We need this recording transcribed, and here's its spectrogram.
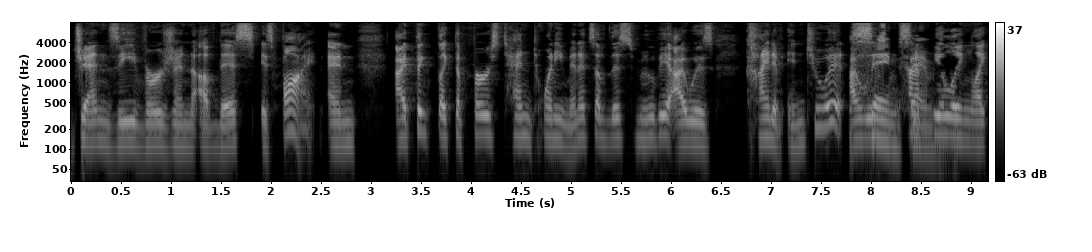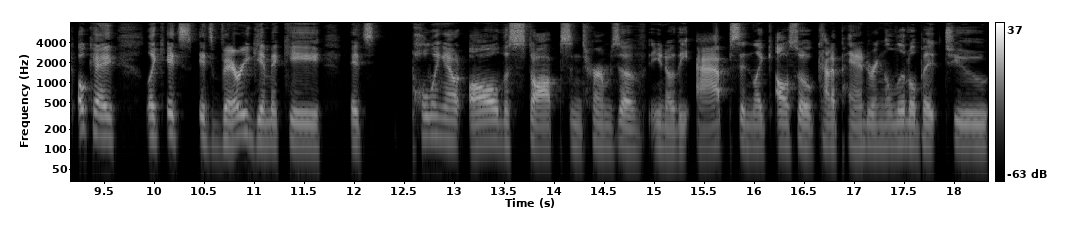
Gen Z version of this is fine, and I think like the first 10, 20 minutes of this movie, I was kind of into it. I was same, kind same. of feeling like okay, like it's it's very gimmicky. It's pulling out all the stops in terms of you know the apps and like also kind of pandering a little bit to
